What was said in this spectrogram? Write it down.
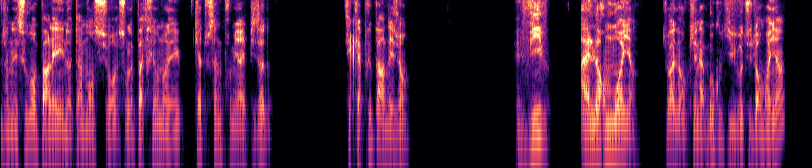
j'en ai souvent parlé, notamment sur, sur le Patreon dans les 4 ou 5 premiers épisodes, c'est que la plupart des gens vivent à leurs moyens. Tu vois, donc il y en a beaucoup qui vivent au-dessus de leurs moyens.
